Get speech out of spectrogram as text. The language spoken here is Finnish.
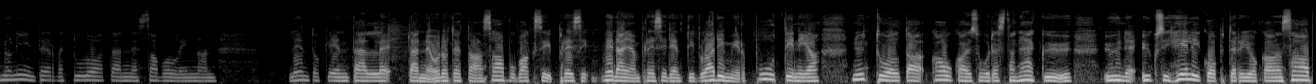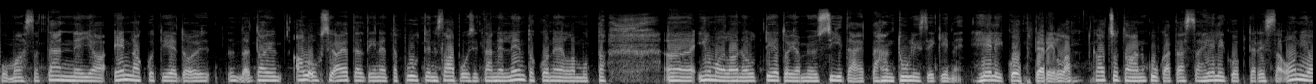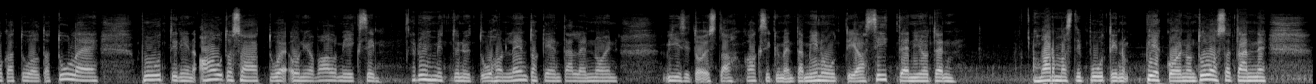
No niin, tervetuloa tänne Savonlinnan lentokentälle. Tänne odotetaan saapuvaksi presi- Venäjän presidentti Vladimir Putin ja nyt tuolta kaukaisuudesta näkyy yhde, yksi helikopteri, joka on saapumassa tänne ja ennakkotieto, tai aluksi ajateltiin, että Putin saapuisi tänne lentokoneella, mutta äh, ilmoilla on ollut tietoja myös siitä, että hän tulisikin helikopterilla. Katsotaan, kuka tässä helikopterissa on, joka tuolta tulee. Putinin autosaattue on jo valmiiksi ryhmittynyt tuohon lentokentälle noin 15-20 minuuttia sitten, joten varmasti Putin piekkoin on tulossa tänne.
